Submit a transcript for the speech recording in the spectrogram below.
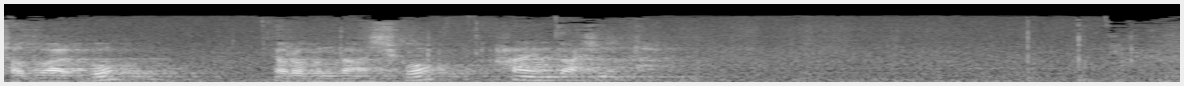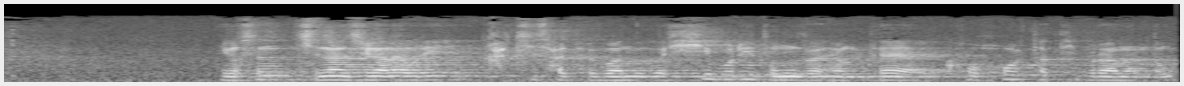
저도 알고 여러분도 아시고 하나님도 아십니다. 이것은 지난 시간에 우리 같이 살펴본 그 히브리 동사 형태 코홀터티브라는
